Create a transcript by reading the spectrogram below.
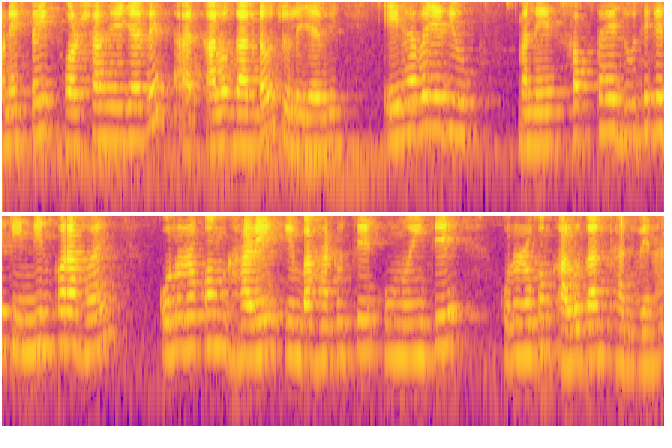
অনেকটাই ফর্সা হয়ে যাবে আর কালো দাগটাও চলে যাবে। এইভাবে যদি মানে সপ্তাহে দু থেকে তিন দিন করা হয়, কোনো রকম ঘাড়ে কিংবা হাঁটুতে, কুনুইতে কোনো রকম কালো দাগ থাকবে না।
